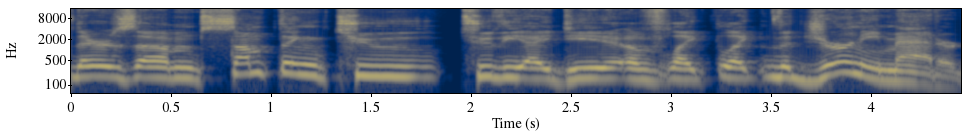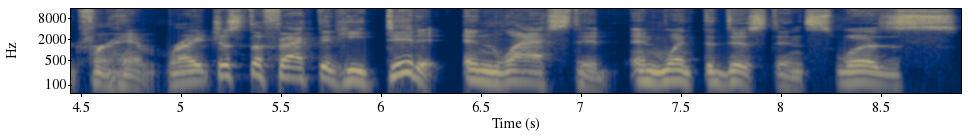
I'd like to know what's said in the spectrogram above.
there's um something to to the idea of like like the journey mattered for him right just the fact that he did it and lasted and went the distance was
